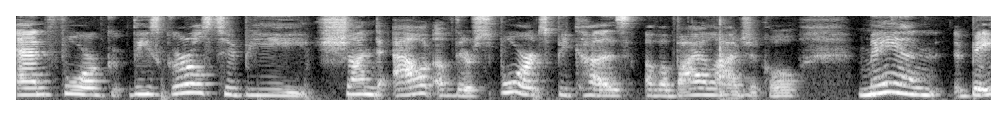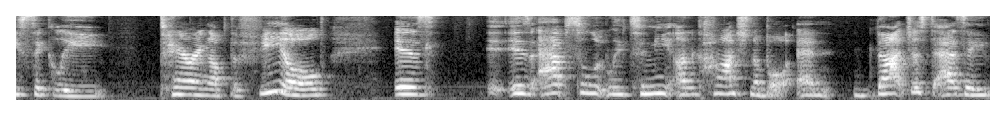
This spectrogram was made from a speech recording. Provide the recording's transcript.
And for g- these girls to be shunned out of their sports because of a biological man basically tearing up the field is is absolutely to me unconscionable. And not just as a,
